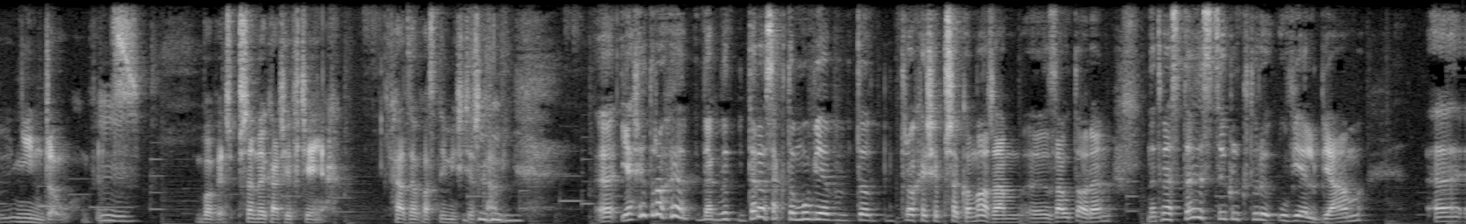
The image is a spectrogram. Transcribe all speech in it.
ninją, więc. Bo wiesz, przemyka się w cieniach, chadza własnymi ścieżkami. E, ja się trochę, jakby teraz jak to mówię, to trochę się przekomarzam e, z autorem, natomiast to jest cykl, który uwielbiam. E,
